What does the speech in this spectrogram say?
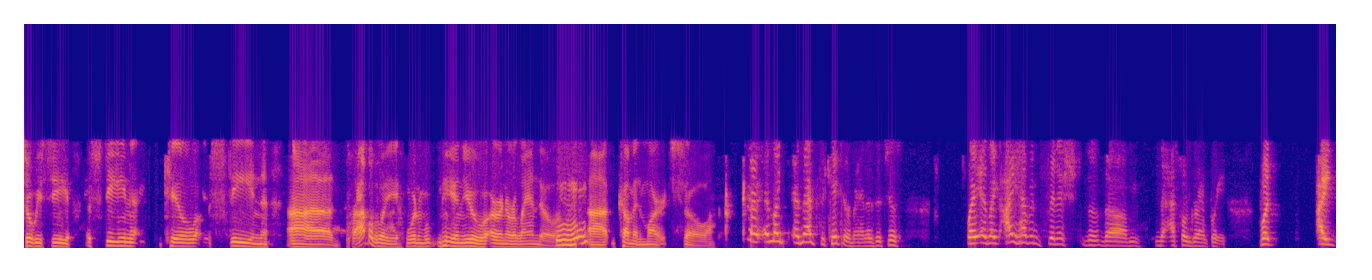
So we see Steen kill Steen uh, probably when me and you are in Orlando Mhm. uh, come in March. So and, like and that's the kicker, man. Is it's just like and like I haven't finished the the um, the S1 Grand Prix, but I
